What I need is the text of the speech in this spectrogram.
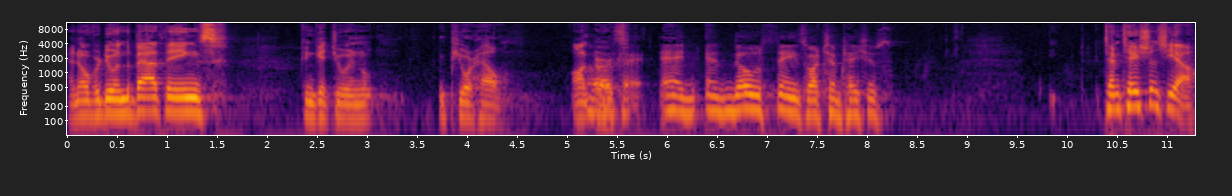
and overdoing the bad things can get you in, in pure hell on earth. Okay. And and those things are temptations. Temptations, yeah.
